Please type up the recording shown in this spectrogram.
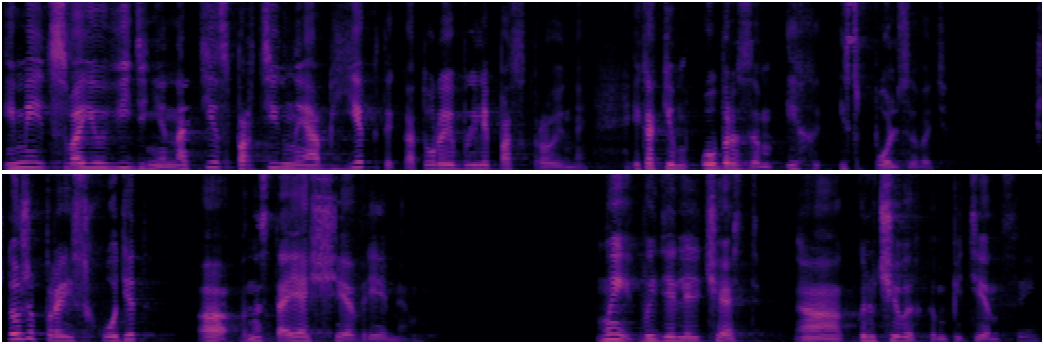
имеет свое видение на те спортивные объекты, которые были построены, и каким образом их использовать. Что же происходит а, в настоящее время? Мы выделили часть а, ключевых компетенций.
